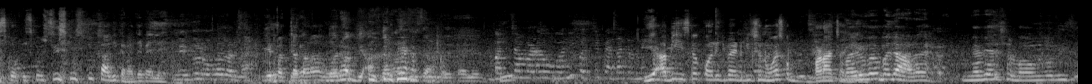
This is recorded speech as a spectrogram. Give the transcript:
इसको इसको इसको शादी करा दे पहले। ये बच्चा बड़ा हुआ। है। बच्चा बड़ा हुआ नहीं बच्चे पैदा करने ये अभी इसका कॉलेज में एडमिशन हुआ इसको बड़ा चाहिए। मज़ा आ रहा है। मैं भी ऐसे शर्माऊँगा अभी से।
